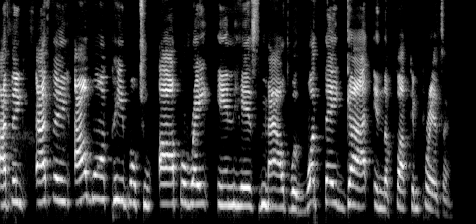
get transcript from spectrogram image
I think I think I want people to operate in his mouth with what they got in the fucking prison.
